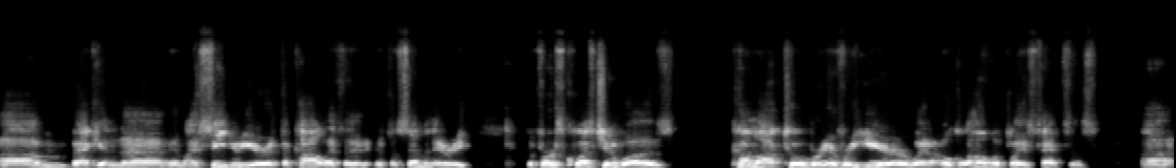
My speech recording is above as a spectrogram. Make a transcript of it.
um, back in uh, in my senior year at the college at the at the seminary, the first question was, "Come October every year when Oklahoma plays Texas, uh,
